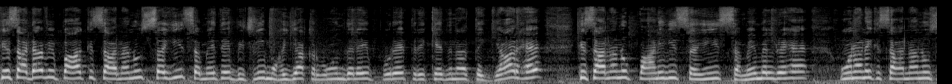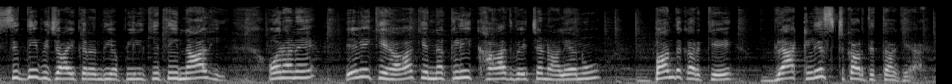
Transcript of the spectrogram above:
ਕਿ ਸਾਡਾ ਵਿਭਾਗ ਕਿਸਾਨਾਂ ਨੂੰ ਸਹੀ ਸਮੇਂ ਤੇ ਬਿਜਲੀ ਮੁਹੱਈਆ ਕਰਵਾਉਣ ਦੇ ਲਈ ਪੂਰੇ ਤਰੀਕੇ ਦੇ ਨਾਲ ਤਿਆਰ ਹੈ ਕਿਸਾਨਾਂ ਨੂੰ ਪਾਣੀ ਵੀ ਸਹੀ ਸਮੇਂ ਮਿਲ ਰਿਹਾ ਹੈ ਉਹਨਾਂ ਨੇ ਕਿਸਾਨਾਂ ਨੂੰ ਸਿੱਧੀ ਬਿਜਾਈ ਕਰਨ ਦੀ ਅਪੀਲ ਕੀਤੀ ਨਾਲ ਹੀ ਉਹਨਾਂ ਨੇ ਇਹ ਵੀ ਕਿਹਾ ਕਿ ਨਕਲੀ ਖਾਦ ਵੇਚਣ ਵਾਲਿਆਂ ਨੂੰ ਬੰਦ ਕਰਕੇ ਬਲੈਕ ਲਿਸਟ ਕਰ ਦਿੱਤਾ ਗਿਆ ਹੈ।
